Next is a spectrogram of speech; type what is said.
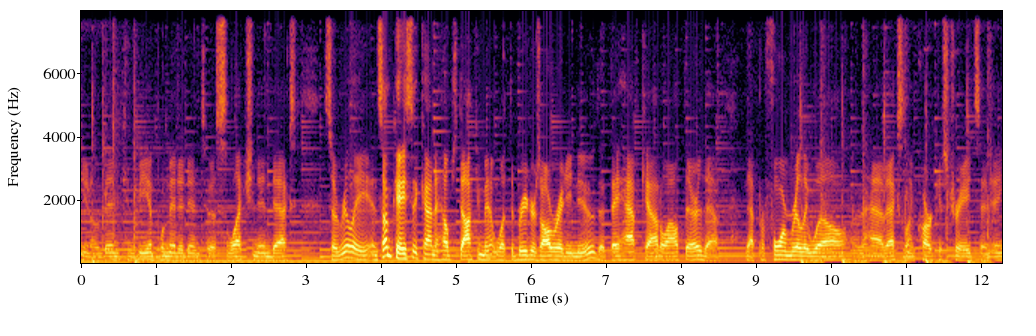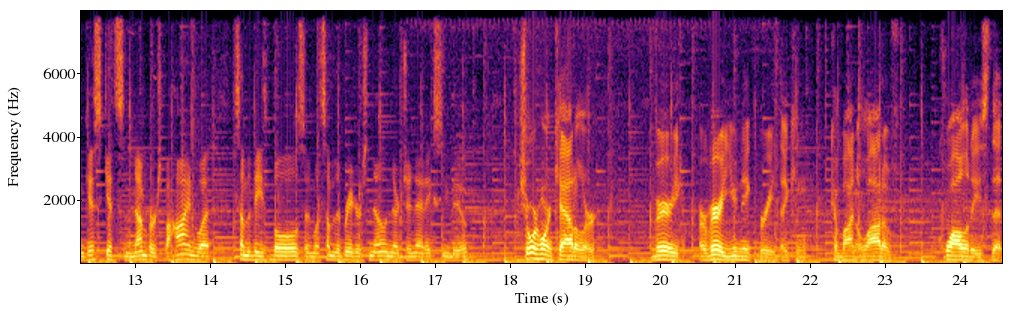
you know, then can be implemented into a selection index. So really, in some cases, it kind of helps document what the breeders already knew, that they have cattle out there that, that perform really well and have excellent carcass traits and, and just get some numbers behind what some of these bulls and what some of the breeders know in their genetics can do. Shorthorn cattle are very, are a very unique breed. They can combine a lot of qualities that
